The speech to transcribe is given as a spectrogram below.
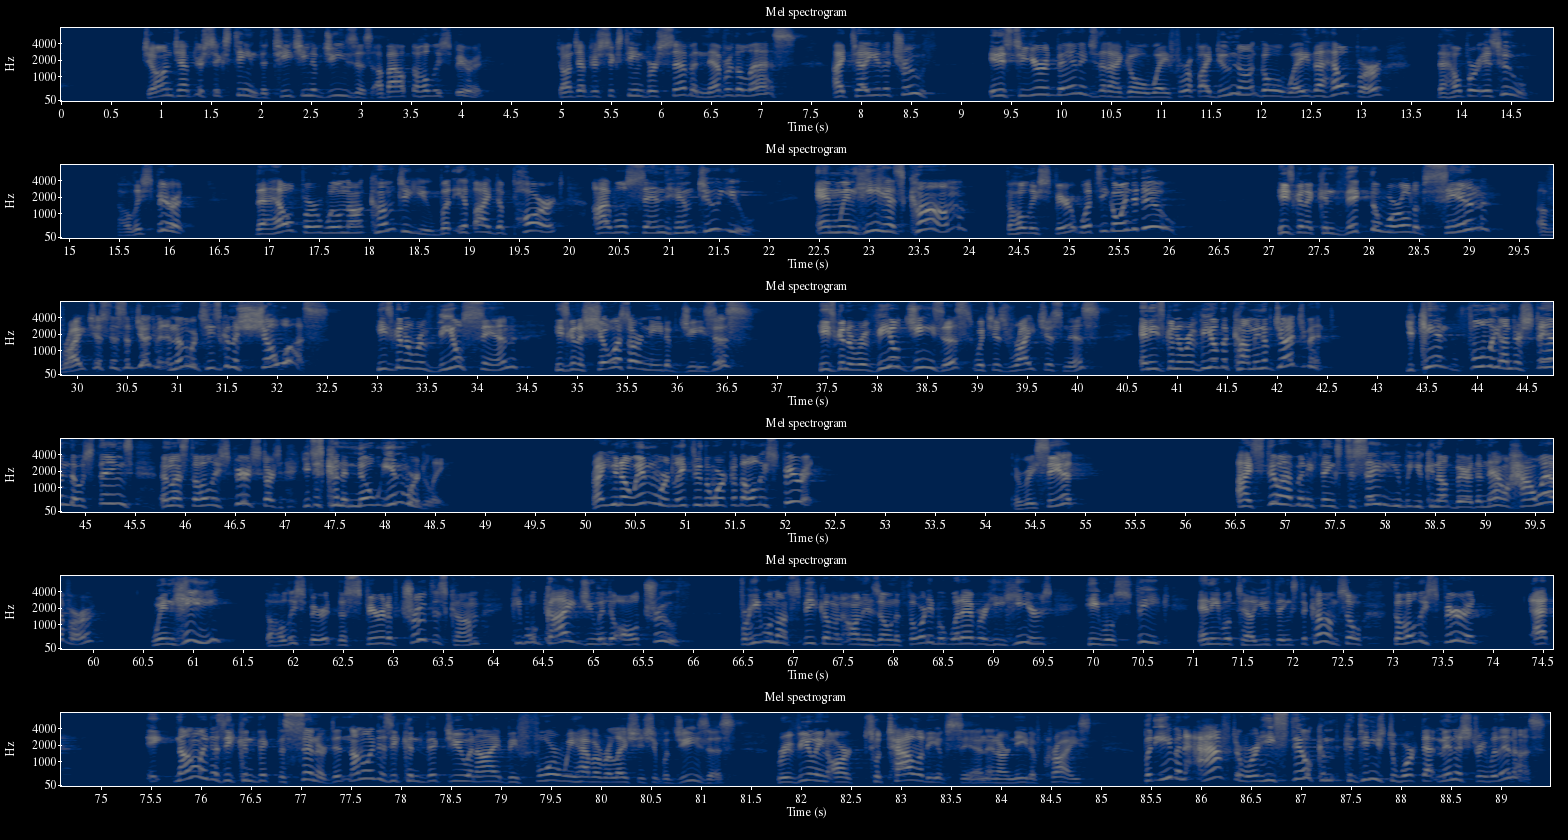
John chapter 16, the teaching of Jesus about the Holy Spirit. John chapter 16, verse 7 Nevertheless, I tell you the truth. It is to your advantage that I go away, for if I do not go away, the helper, the helper is who? The Holy Spirit. The helper will not come to you, but if I depart, I will send him to you. And when he has come, the Holy Spirit, what's he going to do? He's going to convict the world of sin, of righteousness, of judgment. In other words, he's going to show us. He's going to reveal sin. He's going to show us our need of Jesus. He's going to reveal Jesus, which is righteousness, and he's going to reveal the coming of judgment. You can't fully understand those things unless the Holy Spirit starts. You just kind of know inwardly. Right? You know inwardly through the work of the Holy Spirit. Everybody see it? I still have many things to say to you, but you cannot bear them now. However, when He, the Holy Spirit, the Spirit of truth has come, He will guide you into all truth. For he will not speak on his own authority, but whatever he hears, he will speak and he will tell you things to come. So the Holy Spirit, at not only does he convict the sinner, not only does he convict you and I before we have a relationship with Jesus, revealing our totality of sin and our need of Christ, but even afterward, he still com- continues to work that ministry within us.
